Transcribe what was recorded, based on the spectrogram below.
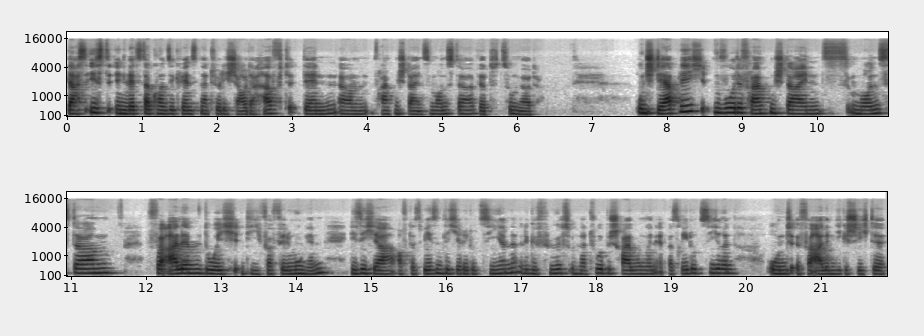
Das ist in letzter Konsequenz natürlich schauderhaft, denn ähm, Frankensteins Monster wird zum Mörder. Unsterblich wurde Frankensteins Monster vor allem durch die Verfilmungen, die sich ja auf das Wesentliche reduzieren, Gefühls- und Naturbeschreibungen etwas reduzieren und vor allem die Geschichte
